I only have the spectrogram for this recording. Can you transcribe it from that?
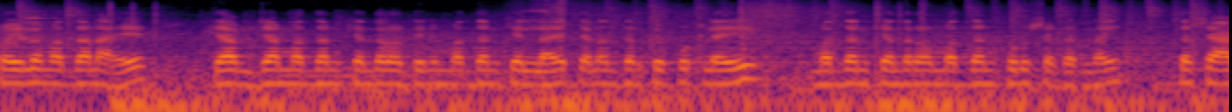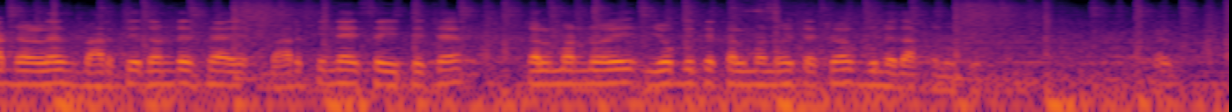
पहिलं मतदान आहे. त्या ज्या मतदान केंद्रावर त्यांनी मतदान केलेलं आहे त्यानंतर ते कुठल्याही मतदान केंद्रावर मतदान करू शकत नाही. तसे आढळल्यास भारतीय दंड भारतीय न्यायसंहितेच्या कलमान्वये योग्य ते कलमान्वये त्याच्यावर गुन्हे दाखल होतील.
